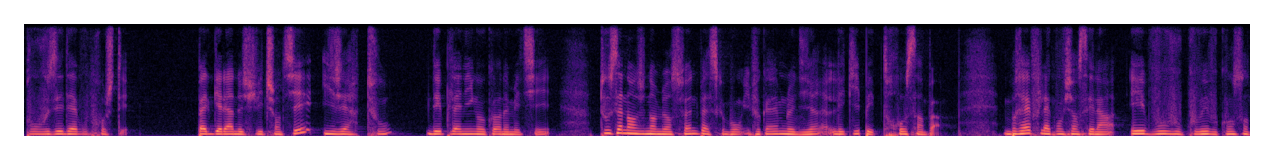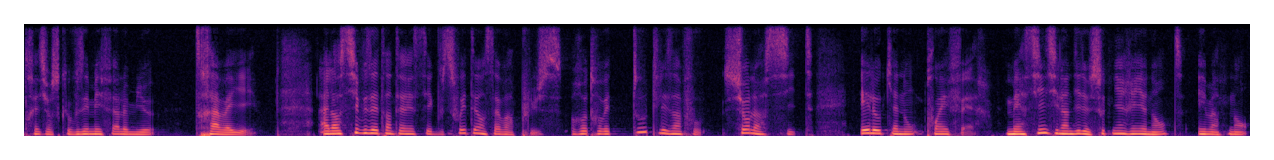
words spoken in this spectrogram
pour vous aider à vous projeter. Pas de galère de suivi de chantier, ils gèrent tout, des plannings au corps de métier, tout ça dans une ambiance fun parce que bon, il faut quand même le dire, l'équipe est trop sympa. Bref, la confiance est là et vous, vous pouvez vous concentrer sur ce que vous aimez faire le mieux, travailler. Alors si vous êtes intéressé et que vous souhaitez en savoir plus, retrouvez toutes les infos sur leur site hellocanon.fr. Merci ici lundi de soutenir Rayonnante et maintenant,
